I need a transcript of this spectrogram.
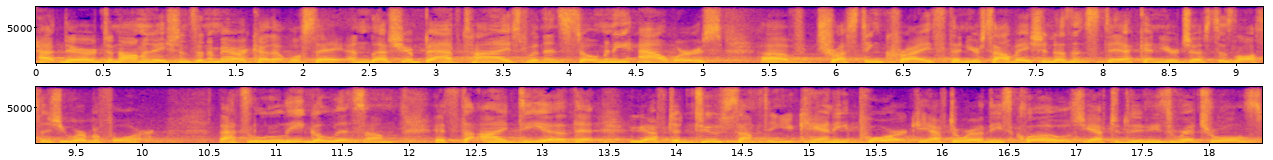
have, there are denominations in America that will say, unless you're baptized within so many hours of trusting Christ, then your salvation doesn't stick, and you're just as lost as you were before. That's legalism. It's the idea that you have to do something. You can't eat pork. You have to wear these clothes. You have to do these rituals.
